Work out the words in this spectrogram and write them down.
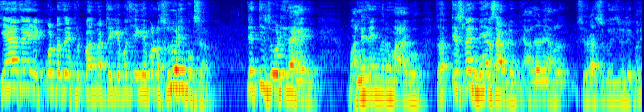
त्यहाँ चाहिँ एकपल्ट चाहिँ फुटपाथमा टेकेपछि एकैपल्ट सुनौली पुग्छ। त्यति जोडिँदाखेरि भन्ने चाहिँ मेरो माग हो तर त्यसलाई मेयर साहबले पनि आदरणीय हाम्रो शिवराज सुवेदीज्यूले पनि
